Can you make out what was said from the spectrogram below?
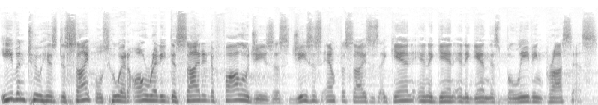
Even to his disciples who had already decided to follow Jesus, Jesus emphasizes again and again and again this believing process.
